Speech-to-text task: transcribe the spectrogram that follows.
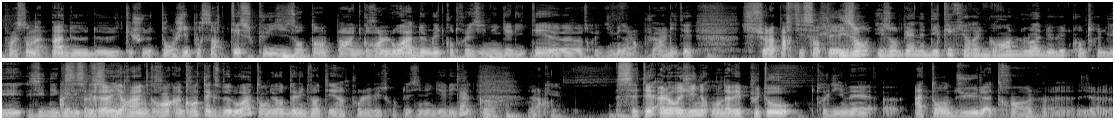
pour l'instant, on n'a pas de, de quelque chose de tangible pour savoir qu'est-ce qu'ils entendent par une grande loi de lutte contre les inégalités, euh, entre guillemets, dans leur pluralité. Sur la partie santé. Ils ont, ils ont bien indiqué qu'il y aurait une grande loi de lutte contre les Ah, inégalités. ça serait vrai, il y aura un grand, un grand texte de loi attendu en 2021 pour la lutte contre les inégalités. D'accord. C'était à l'origine, on avait plutôt entre guillemets euh, attendu la, tran- euh,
